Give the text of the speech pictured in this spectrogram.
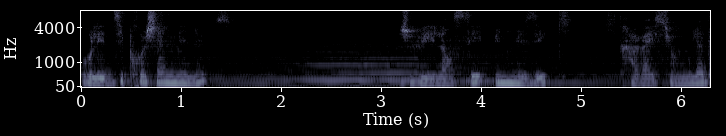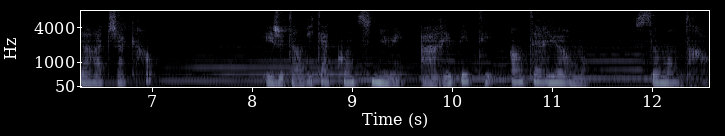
Pour les dix prochaines minutes, je vais lancer une musique qui travaille sur Muladhara Chakra et je t'invite à continuer à répéter intérieurement ce mantra.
